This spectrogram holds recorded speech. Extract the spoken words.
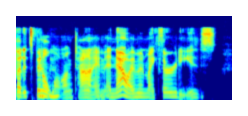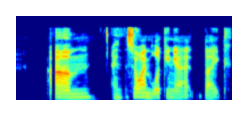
but it's been Mhm. a long time. And now I'm in my 30s. Um, and so I'm looking at like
